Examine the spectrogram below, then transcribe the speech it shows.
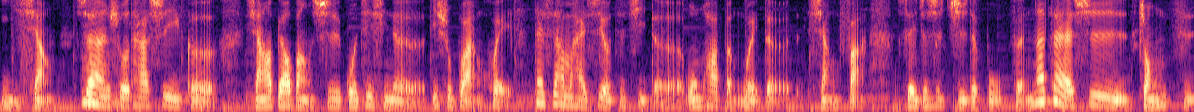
意象，虽然说它是一个想要标榜是国际型的艺术博览会，但是他们还是有自己的文化本位的想法，所以这是织的部分。那再来是种子，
